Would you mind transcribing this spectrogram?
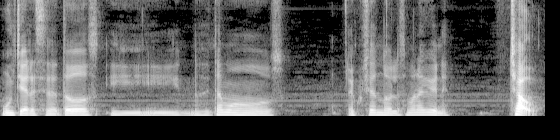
Muchas gracias a todos y nos estamos escuchando la semana que viene. Chao.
